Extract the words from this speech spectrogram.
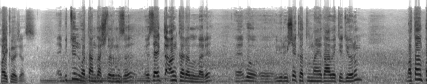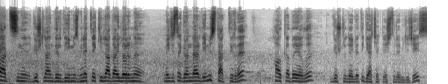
haykıracağız. E, bütün vatandaşlarımızı, özellikle Ankaralıları e, bu e, yürüyüşe katılmaya davet ediyorum. Vatan Partisi'ni güçlendirdiğimiz milletvekili adaylarını meclise gönderdiğimiz takdirde halka dayalı güçlü devleti gerçekleştirebileceğiz.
